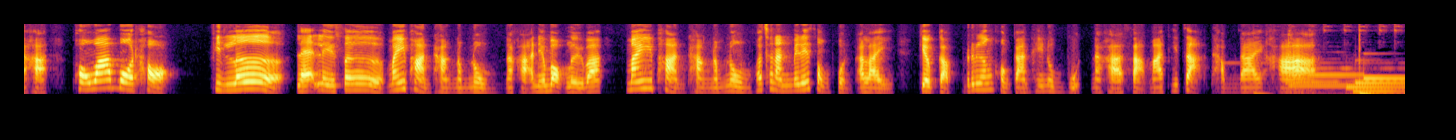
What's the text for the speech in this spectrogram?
นะคะ เพราะว่าโบท็อกฟิลเลอร์และเลเซอร์ไม่ผ่านทางน้ำนมนะคะ อันนี้บอกเลยว่า ไม่ผ่านทางน้ำนม เพราะฉะนั้นไม่ได้ส่งผลอะไรเกี่ยวกับเรื่องของการให้นมบุตรนะคะ สามารถที่จะทำได้ค่ะ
